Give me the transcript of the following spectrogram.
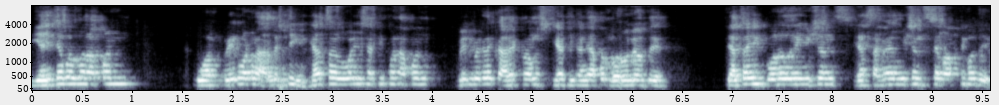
यांच्याबरोबर आपण रेन वॉटर हार्वेस्टिंग ह्या चळवळीसाठी पण आपण वेगवेगळे कार्यक्रम या ठिकाणी आपण भरवले होते. त्याचाही गोदावरी मिशन्स या सगळ्या मिशन्सच्या बाबतीमध्ये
